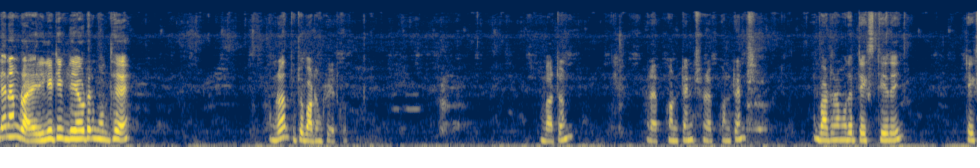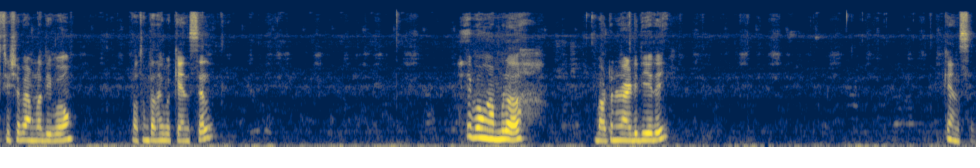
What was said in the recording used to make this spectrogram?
then আমরা এই রিলেটিভ লেআউটের মধ্যে আমরা দুটো বাটন ক্রিয়েট করব। Button wrap content wrap content বাটনের মধ্যে টেক্সট দিয়ে দিই। টেক্সট হিসেবে আমরা দিব, প্রথমটা থাকবে ক্যান্সেল এবং আমরা বাটনের আইডি দিয়ে দিই। ক্যান্সেল।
